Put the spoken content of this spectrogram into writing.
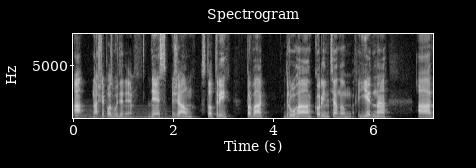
a naše pozbudenie. Dnes Žalm 103, 1. 2. Korintianom 1 a 2.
